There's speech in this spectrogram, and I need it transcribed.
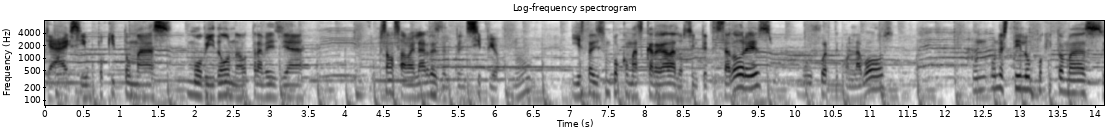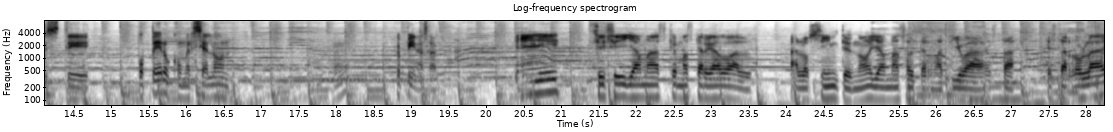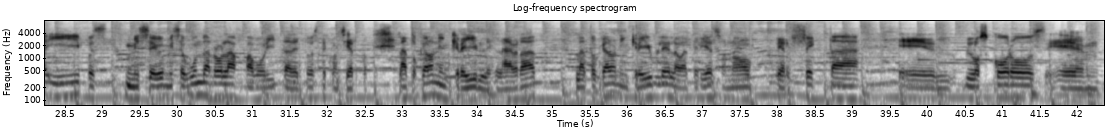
ya es sí, un poquito más movidona, otra vez ya empezamos a bailar desde el principio, ¿no? y esta es un poco más cargada a los sintetizadores, muy fuerte con la voz. Un, estilo un poquito más este popero comercialón. ¿Qué opinas, Al? Sí, sí, ya más que más cargado al, a los sintes, ¿no? Ya más alternativa esta, esta rola y pues mi, mi segunda rola favorita de todo este concierto. La tocaron increíble, la verdad, la tocaron increíble, la batería sonó perfecta, los coros, em,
